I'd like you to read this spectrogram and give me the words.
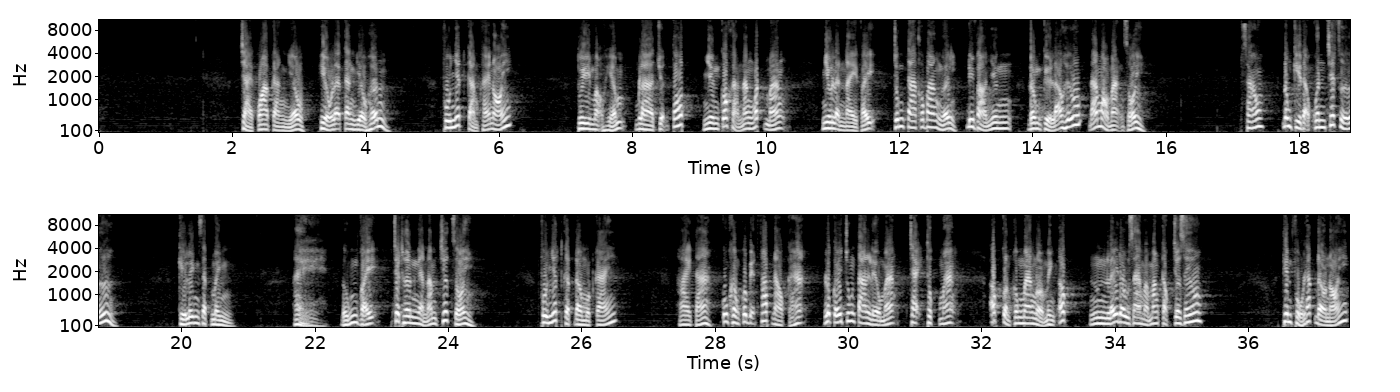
Trải qua càng nhiều, hiểu lại càng nhiều hơn. Phu Nhất cảm khái nói, Tuy mạo hiểm là chuyện tốt nhưng có khả năng mất mạng. Như lần này vậy, Chúng ta có ba người đi vào nhưng Đồng kỳ lão hữu đã mỏ mạng rồi. Sao? Đồng kỳ đạo quân chết rồi Kỳ Linh giật mình. Hey, Đúng vậy Chết hơn ngàn năm trước rồi. Phu nhất gật đầu một cái. Hai ta cũng không có biện pháp nào cả. Lúc ấy chúng ta liều mạng Chạy thục mạng. Ốc còn không mang nổi mình ốc Lấy đâu ra mà mang cọc cho rêu Thiên phủ lắc đầu nói.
